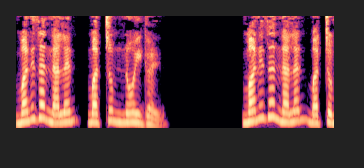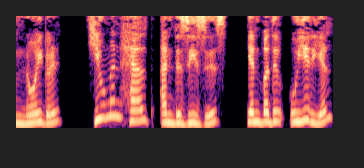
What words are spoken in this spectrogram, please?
மனித நலன் மற்றும் நோய்கள். மனித நலன் மற்றும் நோய்கள் ஹியூமன் ஹெல்த் அண்ட் டிசீசஸ் என்பது உயிரியல்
